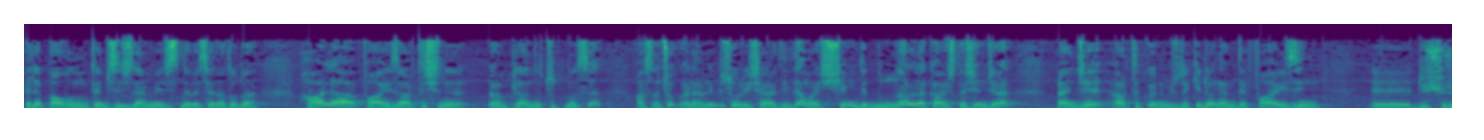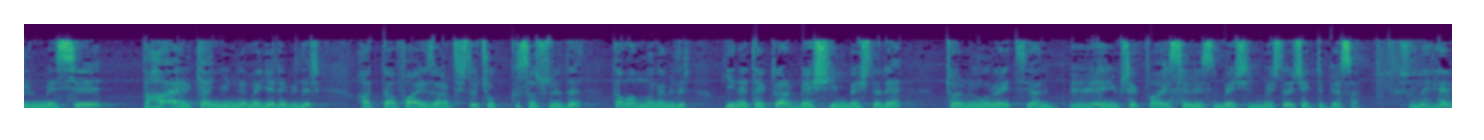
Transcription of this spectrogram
hele Powell'ın temsilciler meclisinde ve senatoda hala faiz artışını ön planda tutması aslında çok önemli bir soru işaretiydi ama şimdi bunlarla karşılaşınca bence artık önümüzdeki dönemde faizin e, düşürülmesi daha erken gündeme gelebilir. Hatta faiz artışı da çok kısa sürede tamamlanabilir. Yine tekrar 5.25'lere terminal rate yani e, en yüksek faiz seviyesini 5.25'lere çekti piyasa. Şimdi hem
